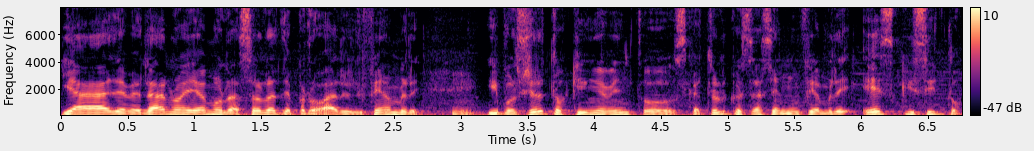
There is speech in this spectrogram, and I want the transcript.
Ya de verdad no hayamos las horas de probar el fiambre. Mm. Y por cierto, aquí en eventos católicos hacen un fiambre exquisito.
